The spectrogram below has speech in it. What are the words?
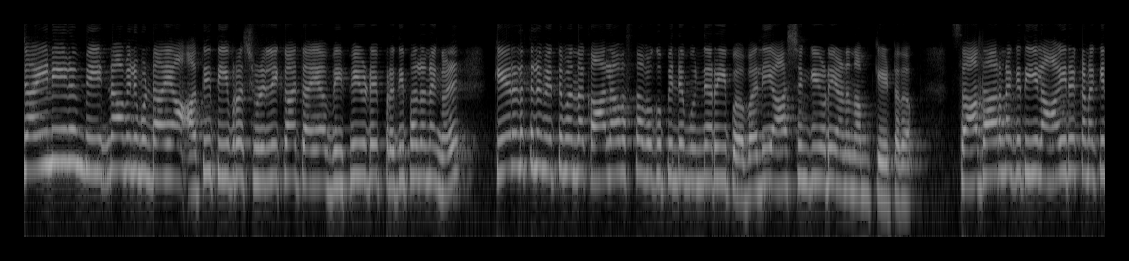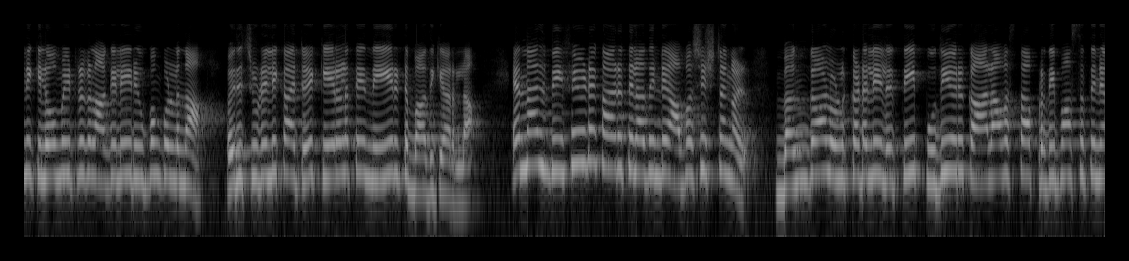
ചൈനയിലും വിയറ്റ്നാമിലും ഉണ്ടായ അതിതീവ്ര ചുഴലിക്കാറ്റായ വിഫയുടെ പ്രതിഫലനങ്ങൾ കേരളത്തിലും എത്തുമെന്ന കാലാവസ്ഥാ വകുപ്പിന്റെ മുന്നറിയിപ്പ് വലിയ ആശങ്കയോടെയാണ് നാം കേട്ടത്. സാധാരണഗതിയിൽ ആയിരക്കണക്കിന് കിലോമീറ്ററുകൾ അകലെ രൂപം കൊള്ളുന്ന ഒരു ചുഴലിക്കാറ്റ് കേരളത്തെ നേരിട്ട് ബാധിക്കാറില്ല. എന്നാൽ വിഫയുടെ കാര്യത്തിൽ അതിന്റെ അവശിഷ്ടങ്ങൾ ബംഗാൾ ഉൾക്കടലിലെത്തി പുതിയൊരു കാലാവസ്ഥാ പ്രതിഭാസത്തിന്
